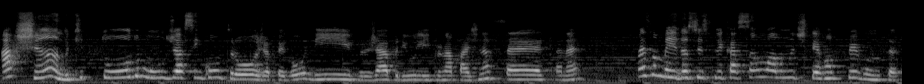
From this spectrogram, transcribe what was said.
achando que todo mundo já se encontrou, já pegou o livro, já abriu o livro na página certa, né? Mas no meio da sua explicação, o aluno te interrompe e pergunta:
